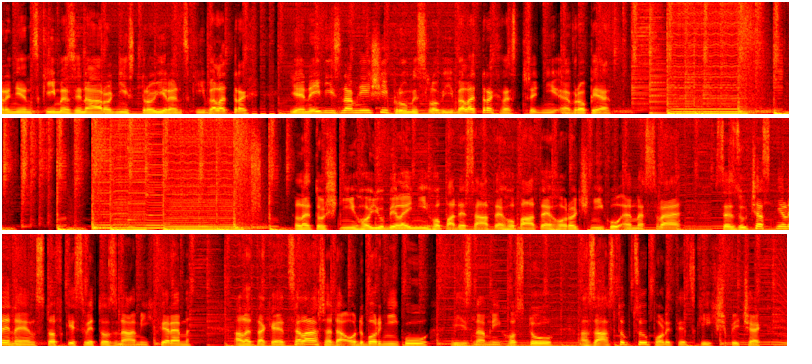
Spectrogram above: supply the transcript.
Brněnský mezinárodní strojírenský veletrh je nejvýznamnější průmyslový veletrh ve střední Evropě. Letošního jubilejního 55. ročníku MSV se zúčastnili nejen stovky světoznámých firm, ale také celá řada odborníků, významných hostů a zástupců politických špiček.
